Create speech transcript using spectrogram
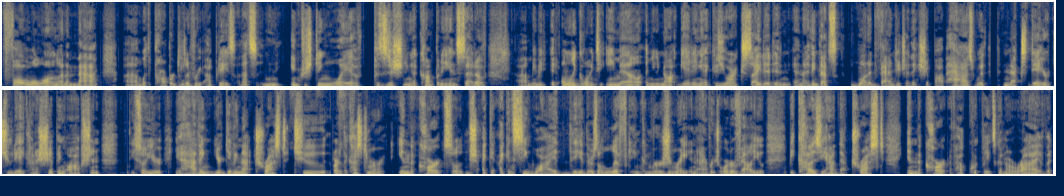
follow along on a map um, with proper delivery updates. That's an interesting way of positioning a company instead of uh, maybe it only going to email and you not getting it because you are excited. And, and I think that's one advantage I think ShipBob has with next day or two day kind of shipping option. So you're you're having you're giving that trust to or the customer in the cart. So I can, I can see why the there's a lift in conversion rate and average order value because you have that trust in the cart of how quickly it's going to arrive. But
